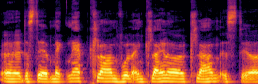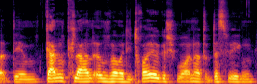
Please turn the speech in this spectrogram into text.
äh, dass der McNabb-Clan wohl ein kleiner Clan ist, der dem Gunn-Clan irgendwann mal die Treue geschworen hat und deswegen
